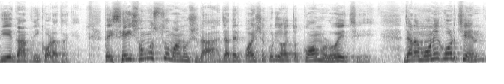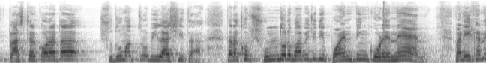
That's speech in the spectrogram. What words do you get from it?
দিয়ে গাঁথনি করা থাকে। তাই সেই সমস্ত মানুষরা, যাদের পয়সা করি হয়তো কম রয়েছে, যারা মনে করছেন প্লাস্টার করাটা শুধুমাত্র বিলাসিতা, তারা খুব সুন্দরভাবে যদি পয়েন্টিং করে নেন, কারণ এখানে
